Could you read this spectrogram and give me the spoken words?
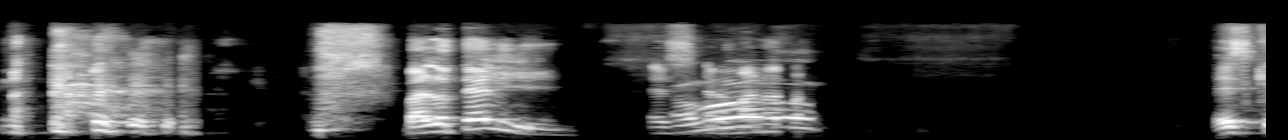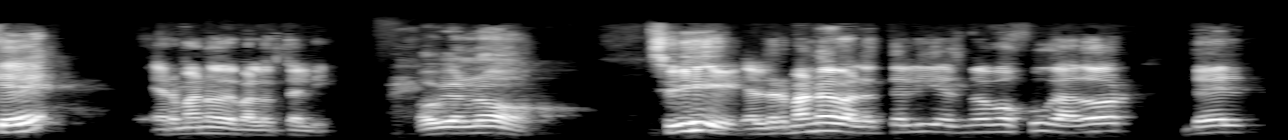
Balotelli. Es Oh, hermano, Es que, hermano de Balotelli. obvio no. Sí, el hermano de Balotelli es nuevo jugador del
